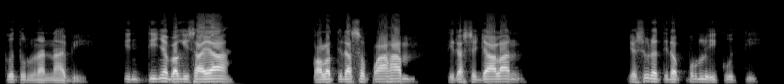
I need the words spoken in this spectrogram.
keturunan Nabi. Intinya bagi saya, kalau tidak sepaham, tidak sejalan, ya sudah tidak perlu ikuti.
